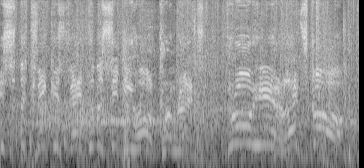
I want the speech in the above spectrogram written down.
This is the quickest way to the City Hall, comrades! Through here, let's go!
